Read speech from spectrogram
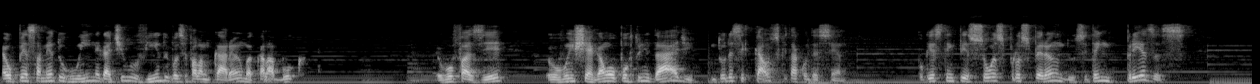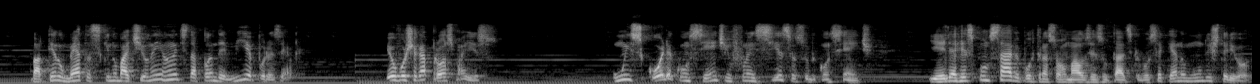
É o pensamento ruim, negativo vindo e você falando: caramba, cala a boca. Eu vou fazer, eu vou enxergar uma oportunidade em todo esse caos que está acontecendo. Porque se tem pessoas prosperando, se tem empresas batendo metas que não batiam nem antes da pandemia, por exemplo, eu vou chegar próximo a isso. Uma escolha consciente influencia seu subconsciente, e ele é responsável por transformar os resultados que você quer no mundo exterior.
